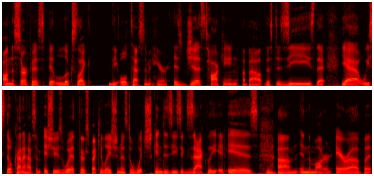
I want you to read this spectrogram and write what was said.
on the surface, it looks like the Old Testament here is just talking about this disease that, yeah, we still kind of have some issues with. There's speculation as to which skin disease exactly it is um, in the modern era. But,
